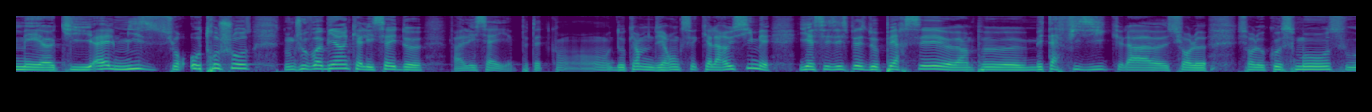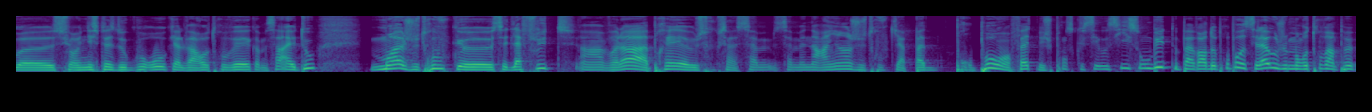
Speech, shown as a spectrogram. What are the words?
mais euh, qui elle mise sur autre chose. Donc je vois bien qu'elle essaye de, enfin elle essaye. Peut-être qu'on, d'aucuns me diront que qu'elle a réussi, mais il y a ces espèces de percées euh, un peu euh, métaphysiques là sur le sur le cosmos ou sur une espèce de gourou qu'elle va retrouver comme ça et tout. Moi, je trouve que c'est de la flûte. hein, voilà. Après, euh, je trouve que ça, ça, mène à rien. Je trouve qu'il n'y a pas de propos, en fait. Mais je pense que c'est aussi son but de ne pas avoir de propos. C'est là où je me retrouve un peu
